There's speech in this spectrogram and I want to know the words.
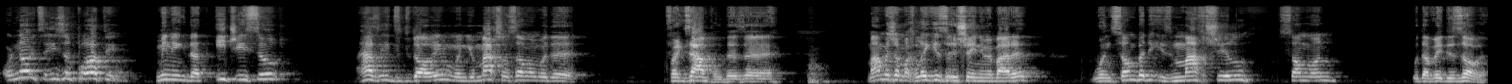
or no, it's an Isur Proti, meaning that each Isur has its Gdorim. When you machshel someone with a, for example, there's a Mamash HaMachlekes Rishonim about it. When somebody is machshel someone with a Zorah.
